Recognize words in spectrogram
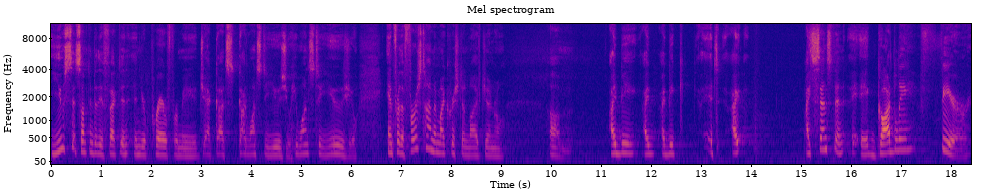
you said something to the effect in, in your prayer for me, Jack, God's, God wants to use you. He wants to use you. And for the first time in my Christian life, General, um, I be, I, I be, it's, I, I sensed an, a godly fear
